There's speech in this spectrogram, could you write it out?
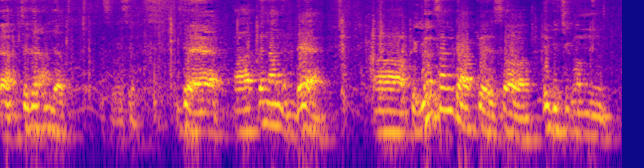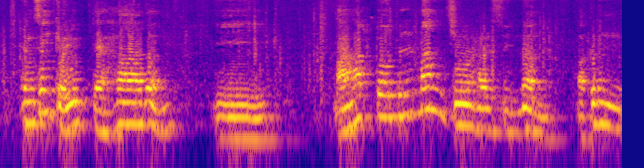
자, 제대로 앉아보세요. 이제 다 끝났는데, 어, 그 영상대학교에서 여기 지금 평생교육대학은 이 만학도들만 지원할 수 있는 어, 그런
